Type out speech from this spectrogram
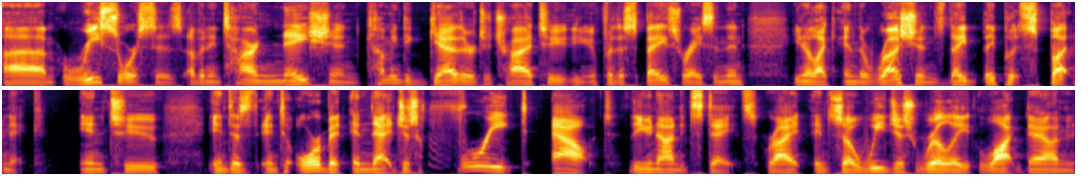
um, resources of an entire nation coming together to try to you know, for the space race. And then you know, like in the Russians, they they put Sputnik into into into orbit, and that just freaked out the United States, right? And so we just really locked down. And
